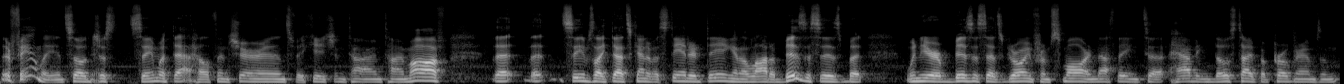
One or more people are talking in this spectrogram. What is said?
their family. And so just same with that health insurance, vacation time, time off. That that seems like that's kind of a standard thing in a lot of businesses, but when you're a business that's growing from small or nothing to having those type of programs and,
